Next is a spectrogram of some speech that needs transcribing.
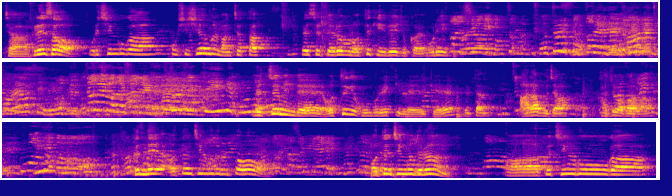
자, 그래서 우리 친구가 혹시 시험을 망쳤다 했을 때 여러분 어떻게 위로해 줄까요? 우리 전 시험이 망쳤는데 어쩔 수 없지. 다음에 잘해야지. 몇 점을 받았길래 어쩔 수 없지. 이미 공부. 몇 점인데 어떻게 공부를 했길래 이렇게 일단 알아보자. 가져와 봐라. 궁금하잖아 근데 어떤 친구들은 또 어떤 친구들은 어, 그 친구가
